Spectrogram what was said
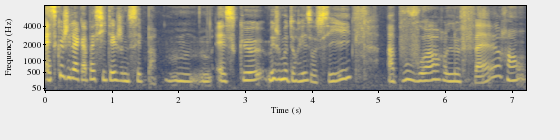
Est-ce que j'ai la capacité? Je ne sais pas. Hmm, est-ce que, mais je m'autorise aussi à pouvoir le faire hein,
